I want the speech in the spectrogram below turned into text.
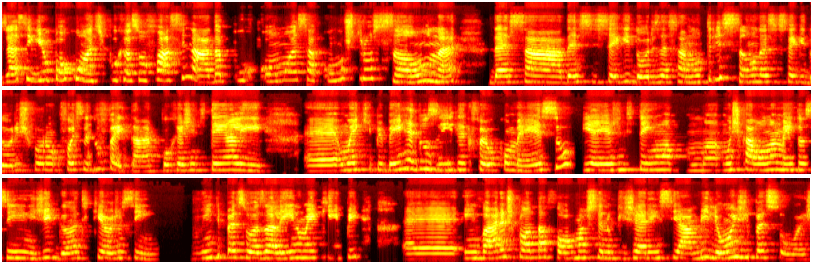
Já segui um pouco antes porque eu sou fascinada por como essa construção, né, dessa desses seguidores, essa nutrição desses seguidores foram foi sendo feita, né? Porque a gente tem ali é, uma equipe bem reduzida que foi o começo e aí a gente tem uma, uma, um escalonamento assim gigante que hoje assim 20 pessoas ali numa equipe é, em várias plataformas tendo que gerenciar milhões de pessoas.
